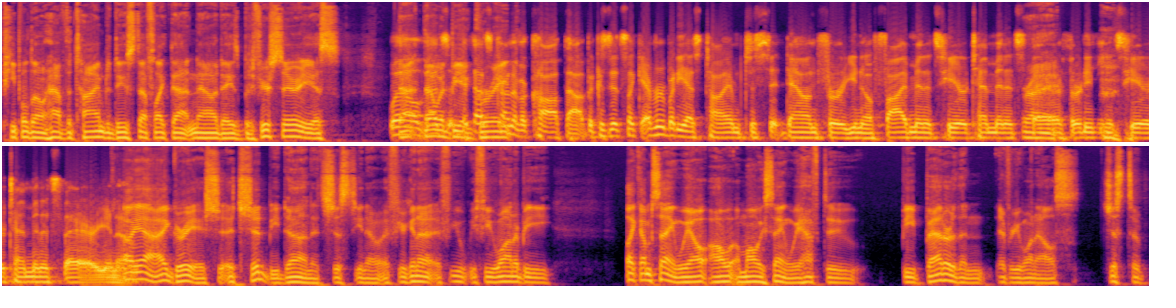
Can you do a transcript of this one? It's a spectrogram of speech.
people don't have the time to do stuff like that nowadays, but if you're serious, well, that, that would be a that's great... kind of a cop out because it's like everybody has time to sit down for you know five minutes here, ten minutes right. there, thirty minutes here, ten minutes there. You know. Oh yeah, I agree. It, sh- it should be done. It's just you know if you're gonna if you if you want to be like I'm saying we all, I'm always saying we have to be better than everyone else just to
